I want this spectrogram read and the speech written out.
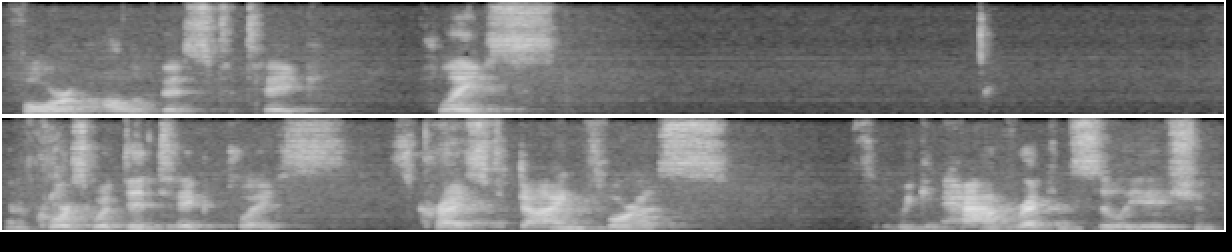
for all of this to take place. And of course, what did take place is Christ dying for us so that we can have reconciliation,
